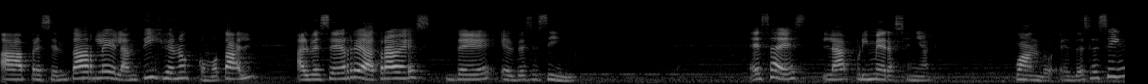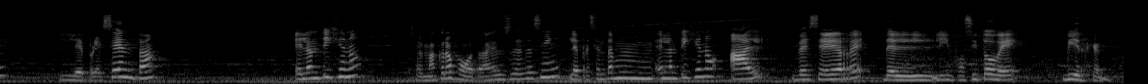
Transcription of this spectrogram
a presentarle el antígeno como tal al BCR a través del de DC-SYNC. Esa es la primera señal. Cuando el DC-SYNC le presenta el antígeno, o sea, el macrófago a través de ese DC-SYNC le presenta el antígeno al BCR del linfocito B virgen.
